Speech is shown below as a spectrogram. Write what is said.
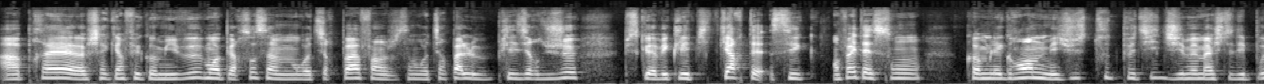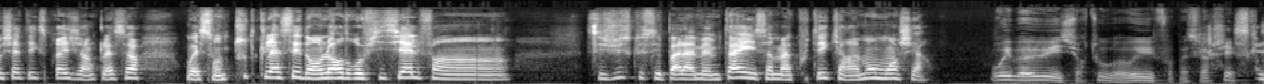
Après, chacun fait comme il veut. Moi, perso, ça me retire pas, enfin, ça me retire pas le plaisir du jeu, puisque avec les petites cartes, c'est, en fait, elles sont comme les grandes, mais juste toutes petites. J'ai même acheté des pochettes exprès. J'ai un classeur où elles sont toutes classées dans l'ordre officiel. Enfin, c'est juste que c'est pas la même taille et ça m'a coûté carrément moins cher. Oui, bah oui, surtout, bah oui, il faut pas se faire chier. Parce que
